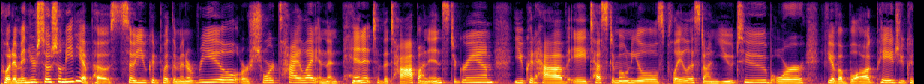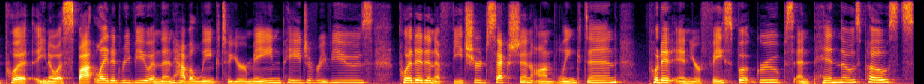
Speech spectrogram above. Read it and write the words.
put them in your social media posts. So you could put them in a reel or shorts highlight and then pin it to the top on Instagram. You could have a testimonials playlist on YouTube or if you have a blog page, you could put, you know, a spotlighted review and then have a link to your main page of reviews. Put it in a featured section on LinkedIn put it in your Facebook groups and pin those posts.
